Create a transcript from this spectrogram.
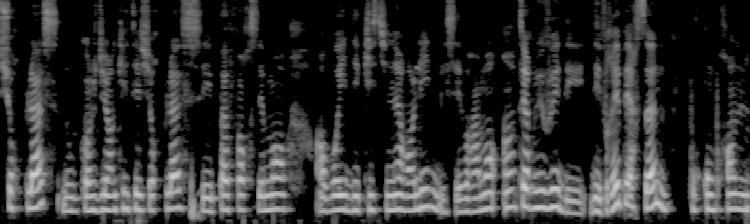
sur place. Donc quand je dis enquêter sur place, c'est pas forcément envoyer des questionnaires en ligne, mais c'est vraiment interviewer des, vraies personnes pour comprendre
